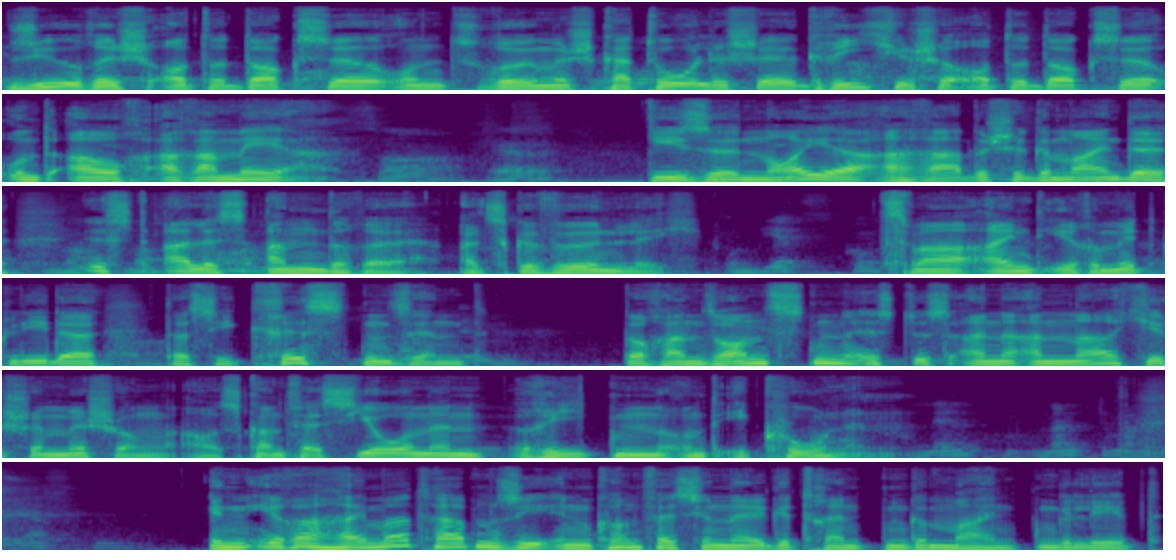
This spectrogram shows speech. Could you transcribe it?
syrisch-orthodoxe und römisch-katholische, griechische Orthodoxe und auch Aramäer. Diese neue arabische Gemeinde ist alles andere als gewöhnlich. Zwar eint ihre Mitglieder, dass sie Christen sind, doch ansonsten ist es eine anarchische Mischung aus Konfessionen, Riten und Ikonen. In ihrer Heimat haben sie in konfessionell getrennten Gemeinden gelebt.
